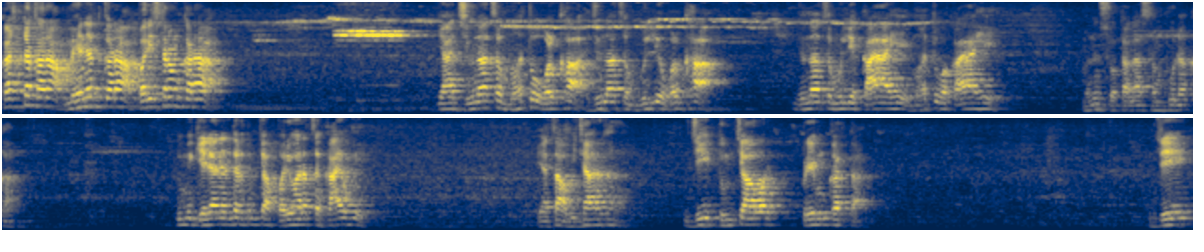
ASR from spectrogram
कष्ट करा मेहनत करा परिश्रम करा. या जीवनाचं महत्त्व ओळखा जीवनाचं मूल्य ओळखा. जीवनाचं मूल्य काय आहे? महत्त्व काय आहे? म्हणून स्वतःला संपू नका. तुम्ही गेल्यानंतर तुमच्या परिवाराचं काय होईल? याचा विचार करा. जे तुमच्यावर प्रेम करतात जे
